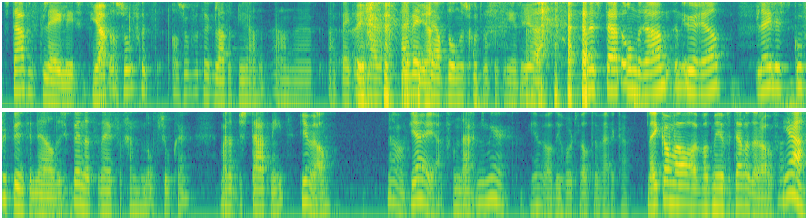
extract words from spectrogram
staat een playlist. Ja. Staat alsof het, alsof het, ik laat het nu aan, aan, eh, aan Peter, maar hij weet Ja. zelf donders goed wat erin staat. Ja, En er staat onderaan een URL, playlistkoffie.nl. Dus ik ben dat dan even gaan opzoeken, maar dat bestaat niet. jawel. Nou, Ja, ja, vandaag niet meer. Jawel, die hoort wel te werken. Nee, ik kan wel wat meer vertellen daarover. Ja,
